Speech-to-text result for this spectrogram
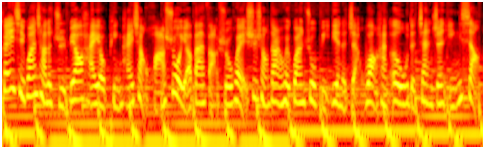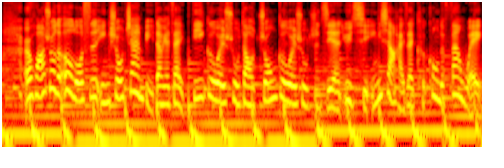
可以一起观察的指标还有品牌厂华硕也要办法说会，市场当然会关注笔电的展望和俄乌的战争影。影响，而华硕的俄罗斯营收占比大约在低个位数到中个位数之间，预期影响还在可控的范围。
